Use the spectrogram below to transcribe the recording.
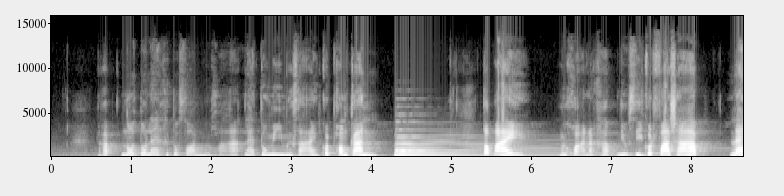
3นะครับโน้ตตัวแรกคือตัวซอนมือขวา และตัวมีมือซ้ายกดพร้อมกัน ต่อไปมือขวานะครับ นิ้ว 4 กดฟาชาร์ปและ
